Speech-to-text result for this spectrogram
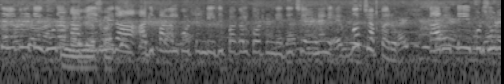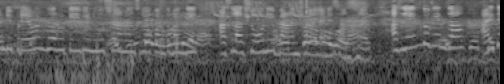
సెలబ్రిటీ కూడా నా పేరు మీద అది పగలు కొట్టండి ఇది పగలు కొట్టండి ఇది చేయండి అని ఎవ్వరు చెప్పారు. కాబట్టి ఇప్పుడు చూడండి ఇప్పుడు ఏమంటున్నారు టీవీ న్యూస్ ఛానల్స్లో కొంతమంది అసలు ఆ షోని బ్యాన్ చేయాలనేసి అంటున్నారు. అసలు ఎందుకు ఇంత? అయితే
